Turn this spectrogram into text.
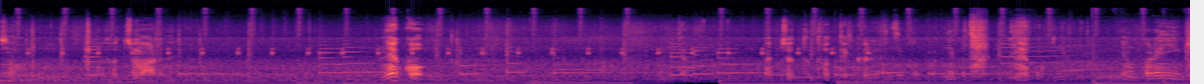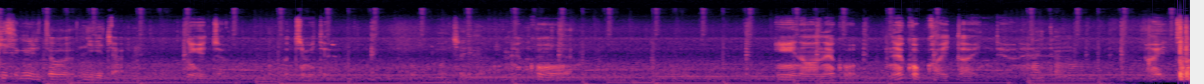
そうそっちもあるね。猫。ちょっと取ってくる猫。と猫。でもこれに行き過ぎると逃げちゃう。逃げちゃうこっち見てる。もうちょい猫。いいな猫。猫飼いたいんだよねはいじゃあ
